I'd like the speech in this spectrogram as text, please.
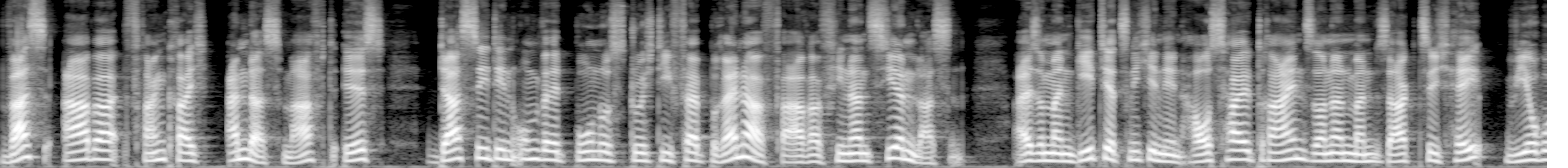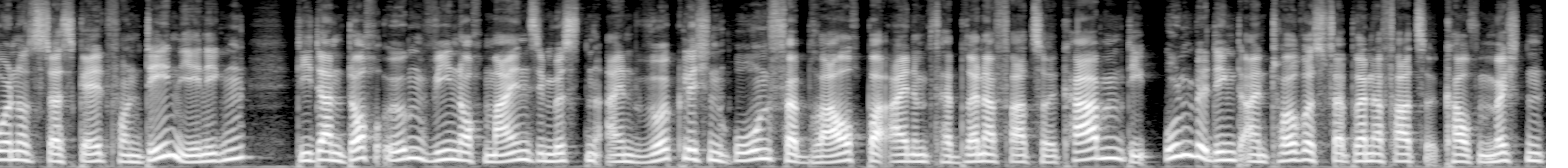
Was aber Frankreich anders macht, ist, dass sie den Umweltbonus durch die Verbrennerfahrer finanzieren lassen. Also man geht jetzt nicht in den Haushalt rein, sondern man sagt sich, hey, wir holen uns das Geld von denjenigen, die dann doch irgendwie noch meinen, sie müssten einen wirklichen hohen Verbrauch bei einem Verbrennerfahrzeug haben, die unbedingt ein teures Verbrennerfahrzeug kaufen möchten.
